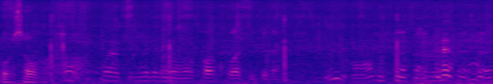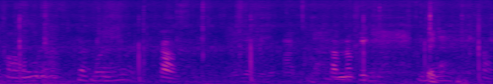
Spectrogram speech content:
ปลูกส่งว่ากินไม่ได้ครอบครัวจิตกระดังหอมหอมครับทำน้ำพริกเป็นครับ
